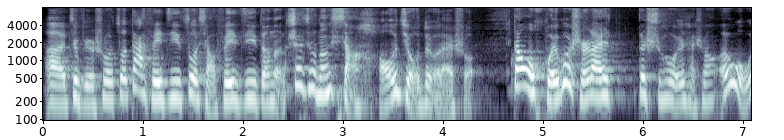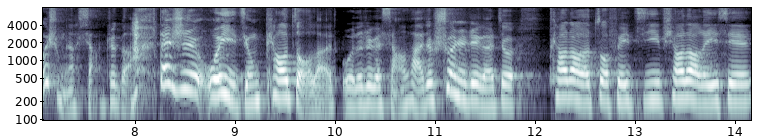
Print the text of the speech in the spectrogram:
呃，就比如说坐大飞机、坐小飞机等等，这就能想好久。对我来说，当我回过神来的时候，我就想说，哎，我为什么要想这个？但是我已经飘走了，我的这个想法就顺着这个就飘到了坐飞机，飘到了一些。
